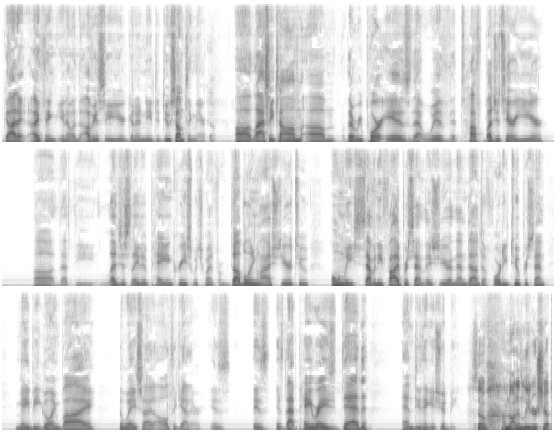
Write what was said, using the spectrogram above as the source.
Got it. I think, you know, obviously you're going to need to do something there. Uh, lastly, Tom, um, the report is that with the tough budgetary year, uh, that the legislative pay increase, which went from doubling last year to only 75% this year and then down to 42%, may be going by the wayside altogether. Is is is that pay raise dead? And do you think it should be? So I'm not in leadership,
